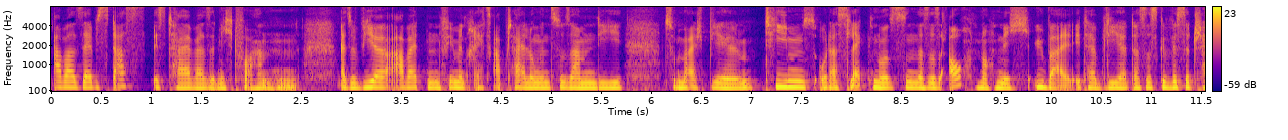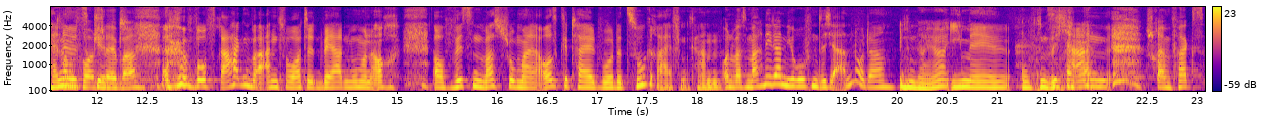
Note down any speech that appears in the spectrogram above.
Aber selbst das ist teilweise nicht vorhanden. Also wir arbeiten viel mit Rechtsabteilungen zusammen, die zum Beispiel Teams oder Slack nutzen. Das ist auch noch nicht überall etabliert, dass es gewisse Channels gibt, wo Fragen beantwortet werden, wo man auch auf Wissen, was schon mal ausgeteilt wurde, zugreifen kann. Und was machen die dann? Die rufen sich an, oder? Naja, E-Mail, rufen sich an. Schreiben Fax.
